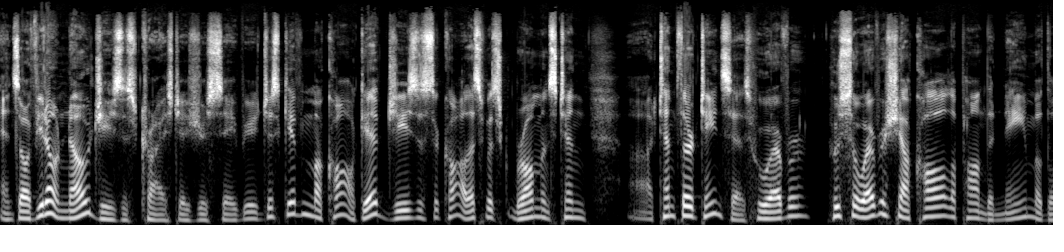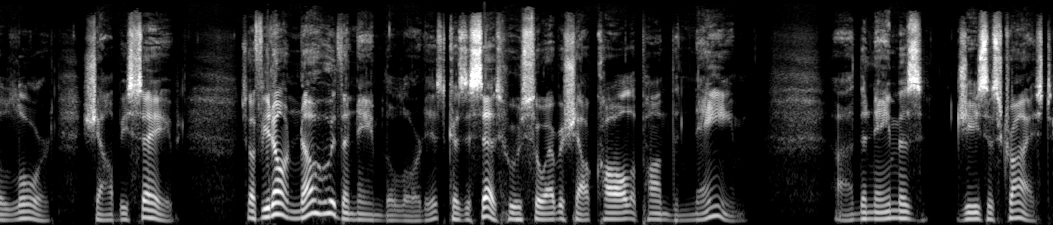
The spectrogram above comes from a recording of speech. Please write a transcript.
And so if you don't know Jesus Christ as your Savior, just give him a call. Give Jesus a call. That's what Romans 10, uh, 10 13 says. Whoever, whosoever shall call upon the name of the Lord shall be saved. So if you don't know who the name of the Lord is, because it says, Whosoever shall call upon the name, uh, the name is Jesus Christ.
